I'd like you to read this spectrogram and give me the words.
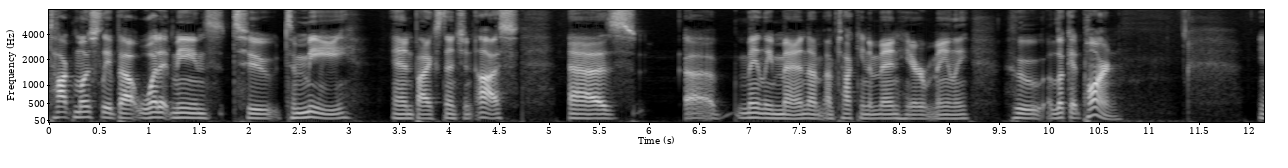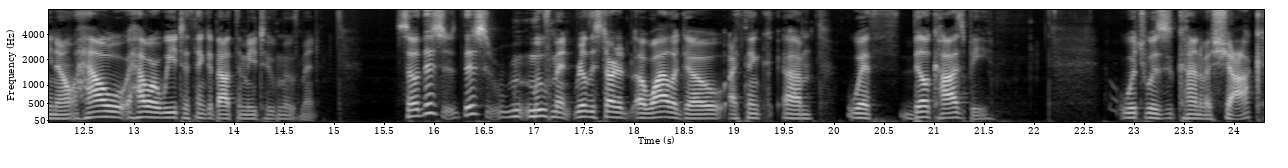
talk mostly about what it means to to me and by extension us as uh, mainly men. I'm, I'm talking to men here mainly who look at porn. You know how how are we to think about the Me Too movement? So this this movement really started a while ago. I think um, with Bill Cosby, which was kind of a shock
